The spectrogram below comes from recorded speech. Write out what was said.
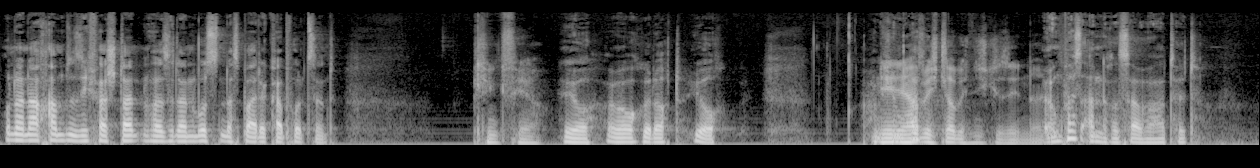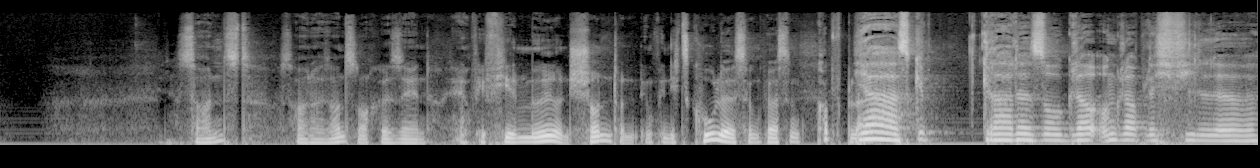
Und danach haben sie sich verstanden, weil sie dann wussten, dass beide kaputt sind. klingt fair. Ja, haben wir auch gedacht, ja. Hab Nee, den habe ich glaube ich nicht gesehen. Nein. irgendwas anderes erwartet. Sonst? Was haben wir sonst noch gesehen? Irgendwie viel Müll und Schund und irgendwie nichts Cooles, irgendwas im Kopf bleibt. Ja, es gibt gerade so glaub, unglaublich viel äh,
